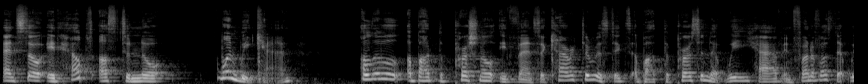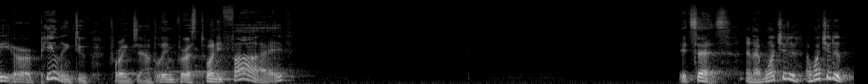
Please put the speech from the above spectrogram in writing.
And so it helps us to know, when we can, a little about the personal events, the characteristics about the person that we have in front of us that we are appealing to. For example, in verse 25, it says, and I want you to I want you to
